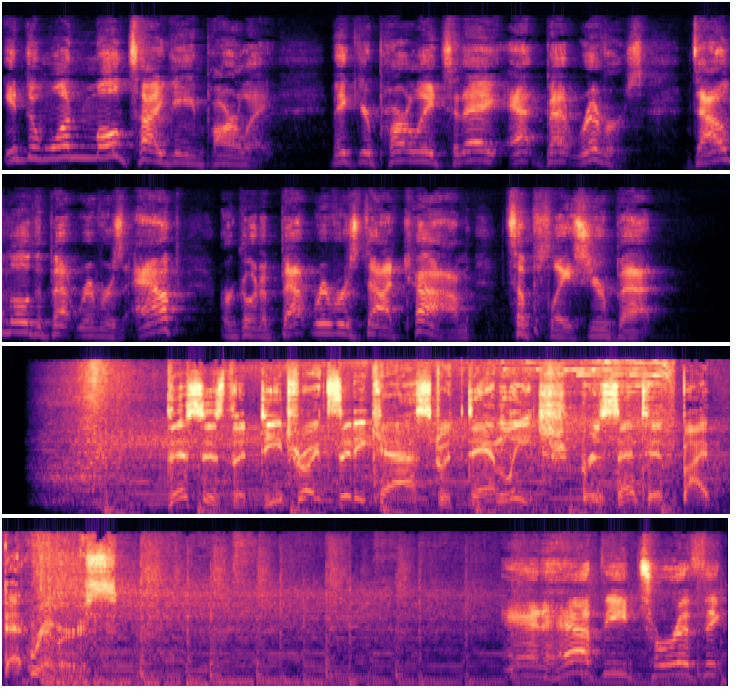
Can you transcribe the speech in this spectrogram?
into one multi game parlay. Make your parlay today at Bet Rivers. Download the Bet Rivers app or go to betrivers.com to place your bet. This is the Detroit City Cast with Dan Leach, presented by Bet Rivers. And happy, terrific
